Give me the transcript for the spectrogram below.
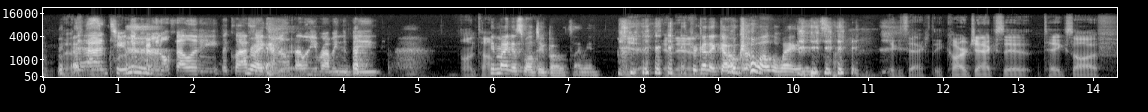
That's To add to the criminal felony, the classic Right. criminal felony robbing the bank. on top. You might as well do both. I mean, Yeah, and then if you're gonna go, go all the way. exactly carjacks it, takes off,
